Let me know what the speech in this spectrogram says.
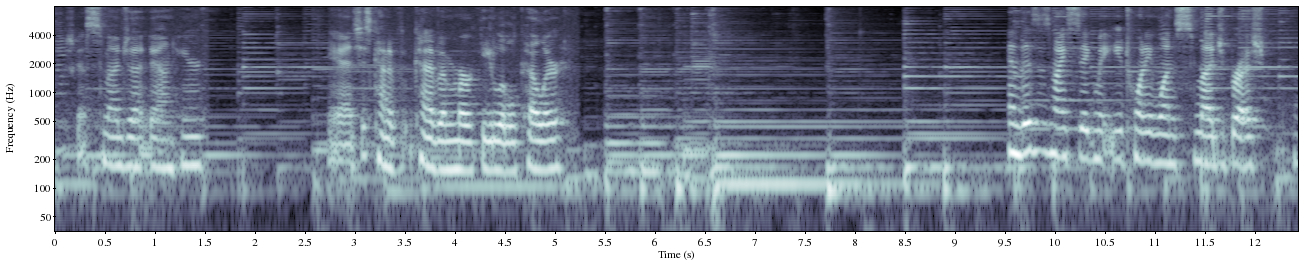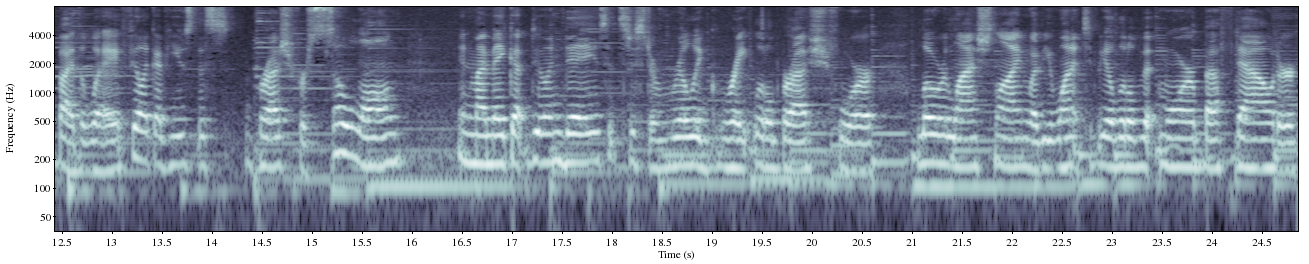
just going to smudge that down here. Yeah, it's just kind of, kind of a murky little color. And this is my Sigma E21 smudge brush, by the way. I feel like I've used this brush for so long in my makeup doing days. It's just a really great little brush for lower lash line, whether you want it to be a little bit more buffed out or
